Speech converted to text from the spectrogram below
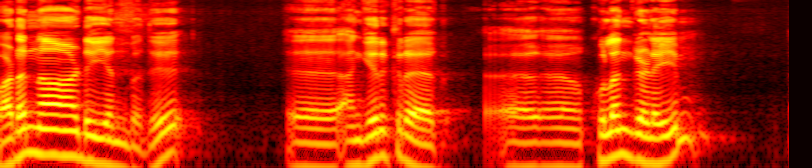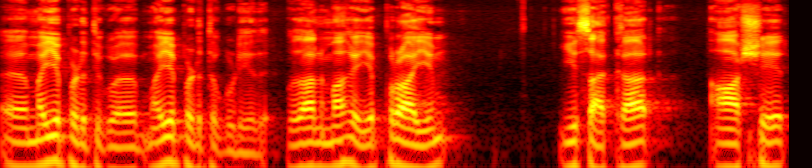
வடநாடு என்பது அங்கே இருக்கிற குலங்களையும் மையப்படுத்தி மையப்படுத்தக்கூடியது. உதாரணமாக எப்ராயிம் ஈசாக்கார் ஆஷேர்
